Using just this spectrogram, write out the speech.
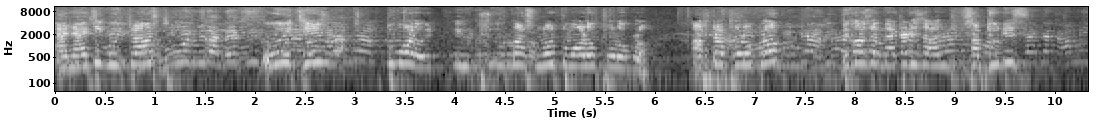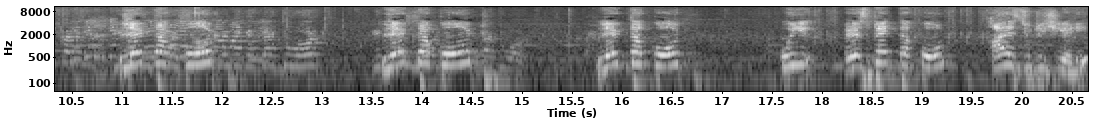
And I think we trust we think tomorrow, it, it- you must know tomorrow 4 o'clock. After 4 o'clock, because the matter is on sub judice, let the court, let the court, let the court, we respect the court, highest judiciary,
